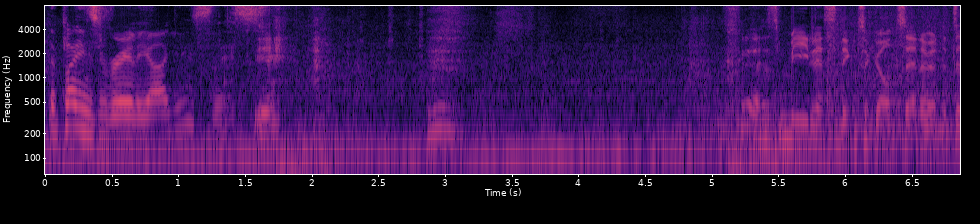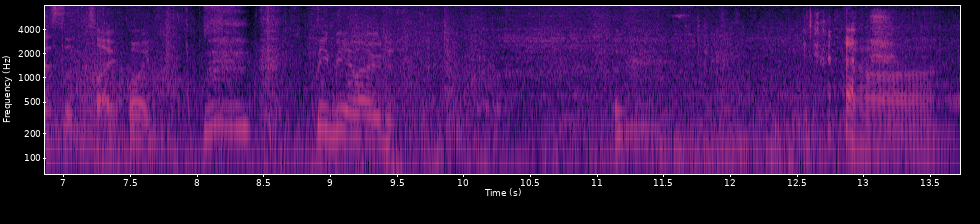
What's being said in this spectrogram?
the planes really are useless. Yeah. That's me listening to Godzilla in the distance, like, boy, leave me alone. Ah.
